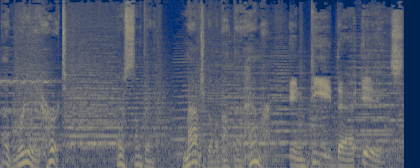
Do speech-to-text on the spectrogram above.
That really hurt. There's something magical about that hammer. Indeed, there is.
